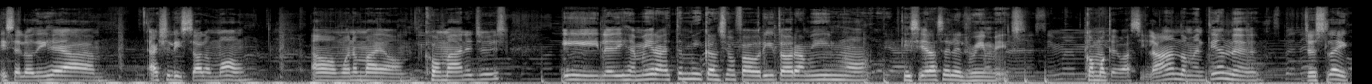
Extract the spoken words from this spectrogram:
Y se lo dije a, actually, Salomón, um, one of my um, co-managers. Y le dije, mira, esta es mi canción favorita ahora mismo. Quisiera hacer el remix. Como que vacilando, ¿me entiendes? Just like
